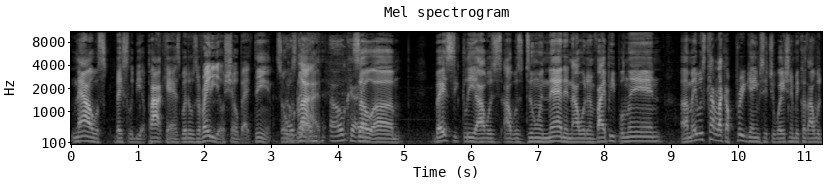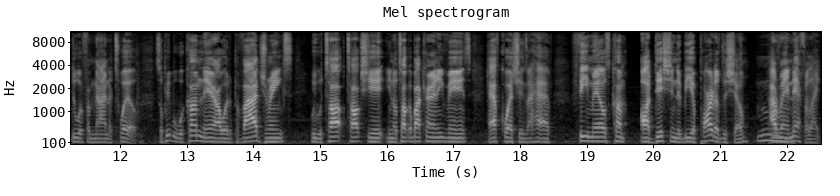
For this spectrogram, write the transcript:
now it was basically be a podcast, but it was a radio show back then. So it was Okay. live. Okay. So um basically I was I was doing that and I would invite people in. Uh, maybe it's kind of like a pregame situation because I would do it from nine to twelve. So people would come there. I would provide drinks. We would talk talk shit. You know, talk about current events. Have questions. I have females come audition to be a part of the show. I ran that for like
